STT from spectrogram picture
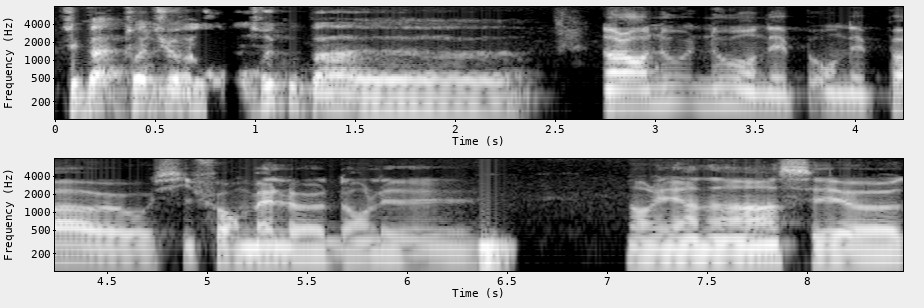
Je sais pas, toi tu rajoutes un truc ou pas non, alors nous, nous on n'est on n'est pas euh, aussi formel euh, dans les, dans les 1 à 1. C'est euh,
